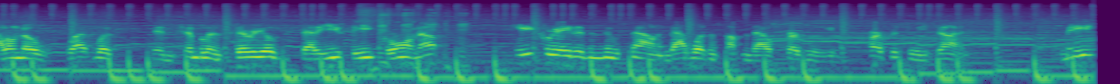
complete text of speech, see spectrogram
I don't know what was in Timbaland cereals that he used to eat growing up. He created a new sound, and that wasn't something that was purposely purposely done. Me,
